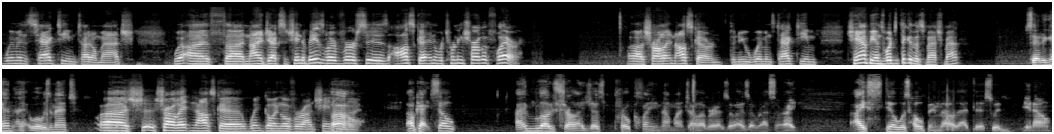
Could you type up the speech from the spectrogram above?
women's tag team title match with uh, Nia Jackson, Shayna Baszler versus Asuka and returning Charlotte Flair. Uh, Charlotte and Asuka are the new women's tag team champions. What'd you think of this match, Matt? Say it again. I- What was the match? Uh, Sh- Charlotte and Asuka went going over on Shayna. Oh. and Nia. Okay, so I love Charlotte. I just proclaimed how much I love her as a, as a wrestler, right? I still was hoping though that this would, you know,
